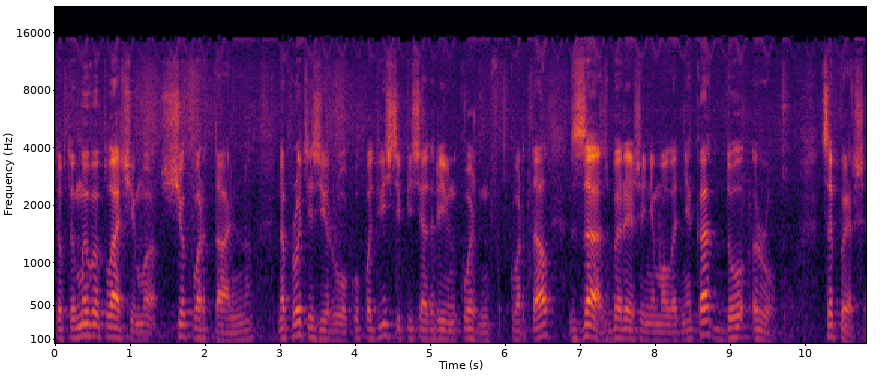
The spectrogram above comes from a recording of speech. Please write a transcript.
Тобто ми виплачуємо щоквартально на протязі року по 250 гривень кожен квартал за збереження молодняка до року. Це перше.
